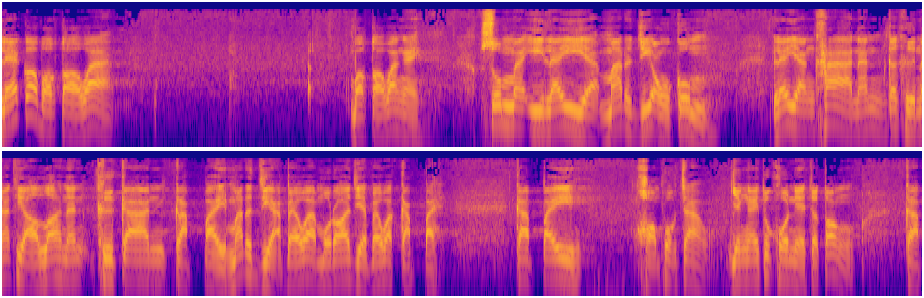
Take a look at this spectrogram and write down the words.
และก็บอกต่อว่า บอกต่อว่าไงซุมมาอีไลยะมารจิอกุม และยังค่านั้นก็คือหน้าที่อัลลอฮ์นั้น คือการกลับไปมารเจิยแปลว่ามรอจิยแปลว่ากลับไป กลับไปของพวกเจ้า ยังไงทุกคนเนี่ยจะต้องกลับ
